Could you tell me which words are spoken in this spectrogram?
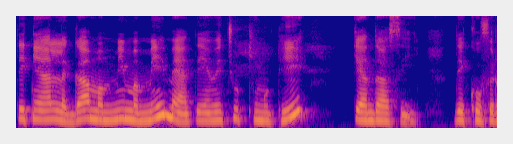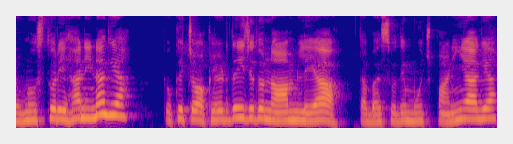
ਤੇ ਕਹਿਣ ਲੱਗਾ, ਮੰਮੀ ਮੰਮੀ, ਮੈਂ ਤੇ ਐਵੇਂ ਝੂਠੀ ਮੁੱਠੀ ਕਹਿੰਦਾ ਸੀ। ਦੇਖੋ ਫਿਰ ਹੁਣ ਉਸ ਤੋਂ ਰਿਹਾ ਨਹੀਂ ਨਾ ਗਿਆ, ਕਿਉਂਕਿ ਚਾਕਲੇਟ ਦਾ ਹੀ ਜਦੋਂ ਨਾਮ ਲਿਆ, ਤਾਂ ਬਸ ਉਹਦੇ ਮੂੰਹ 'ਚ ਪਾਣੀ ਆ ਗਿਆ।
